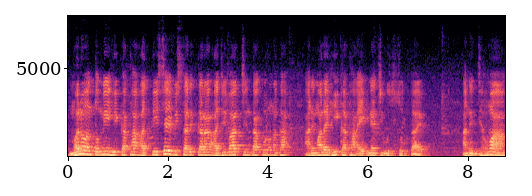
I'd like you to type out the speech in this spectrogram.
म्हणून तुम्ही ही कथा अतिशय विस्तारित करा अजिबात चिंता करू नका आणि मला ही कथा ऐकण्याची उत्सुकता आहे. आणि जेव्हा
